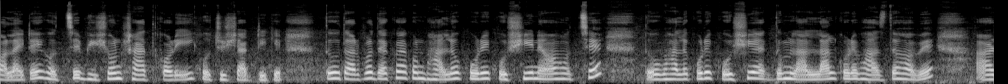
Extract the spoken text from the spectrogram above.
কলাইটাই হচ্ছে ভীষণ স্বাদ করে এই কচু শাকটিকে। তো তারপর দেখো এখন ভালো করে কষিয়ে নেওয়া হচ্ছে। তো ভালো করে কষিয়ে একদম লাল লাল করে ভাজতে হবে। আর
